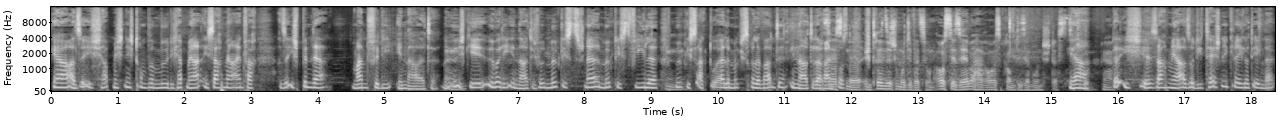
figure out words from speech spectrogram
Ja, also ich habe mich nicht drum bemüht. Ich habe mir, ich sag mir einfach, also ich bin der Mann für die Inhalte. Ne? Mhm. Ich gehe über die Inhalte. Ich will möglichst schnell, möglichst viele, möglichst aktuelle, möglichst relevante Inhalte da Mhm. Das heißt, reinposten. eine intrinsische Motivation. Aus dir selber heraus kommt dieser Wunsch, das Ja, da ich äh, sag mir, also die Technik regelt eben der,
